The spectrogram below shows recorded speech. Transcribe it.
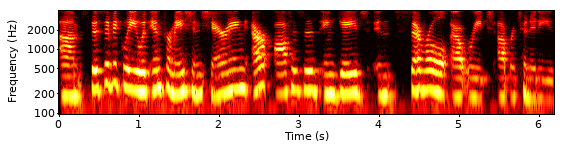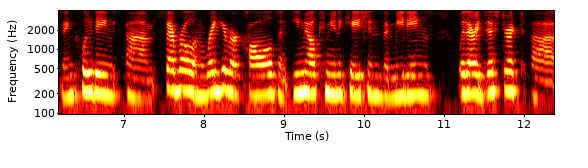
Um, specifically with information sharing, our offices engage in several outreach opportunities, including um, several and regular calls and email communications and meetings with our district uh,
